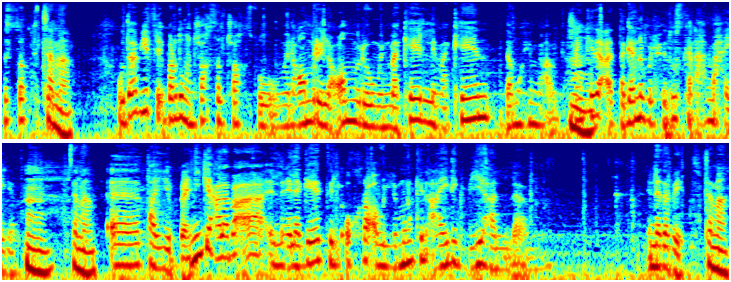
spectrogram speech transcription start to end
بالظبط. تمام. وده بيفرق برضو من شخص لشخص ومن عمر لعمر ومن مكان لمكان. ده مهم قوي. عشان. كده تجنب الحدوث كان أهم حاجة. تمام. آه طيب نيجي على بقى العلاجات الأخرى أو اللي ممكن أعالج بيها ال- الندبات. تمام.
